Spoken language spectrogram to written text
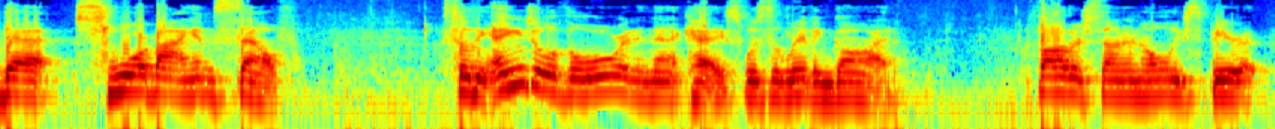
that swore by himself. So the angel of the Lord in that case was the living God Father, Son, and Holy Spirit.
